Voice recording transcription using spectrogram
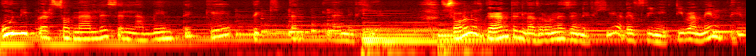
unipersonales en la mente que te quitan la energía. Son los grandes ladrones de energía, definitivamente.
